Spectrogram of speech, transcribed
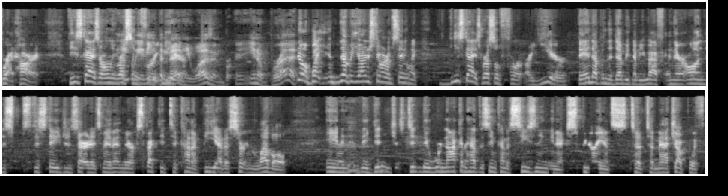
Bret Hart. These guys are only wrestling He- for a even year. then, he wasn't. You know, Bret. No, but no, but you understand what I'm saying. Like these guys wrestle for a year, they end up in the WWF, and they're on this this stage in Saturday Night's Main Event, and they're expected to kind of be at a certain level, and they didn't just did they were not going to have the same kind of seasoning and experience to to match up with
